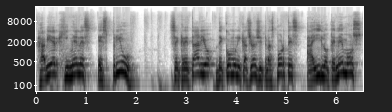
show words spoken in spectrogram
Javier Jiménez Espriu, secretario de Comunicaciones y Transportes. Ahí lo tenemos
